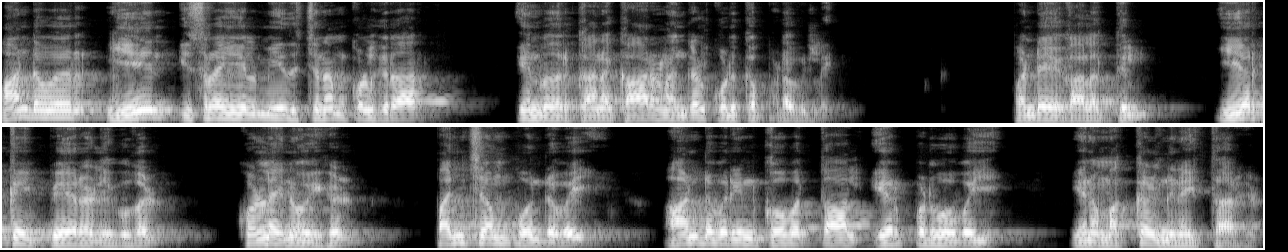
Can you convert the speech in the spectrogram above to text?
ஆண்டவர் ஏன் இஸ்ரேல் மீது சினம் கொள்கிறார்? என்பதற்கான காரணங்கள் கொடுக்கப்படவில்லை. பண்டைய காலத்தில் இயற்கை பேரழிவுகள் கொள்ளை நோய்கள் பஞ்சம் போன்றவை ஆண்டவரின் கோபத்தால் ஏற்படுபவை என மக்கள் நினைத்தார்கள்.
